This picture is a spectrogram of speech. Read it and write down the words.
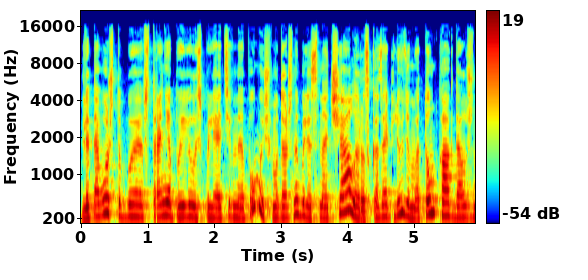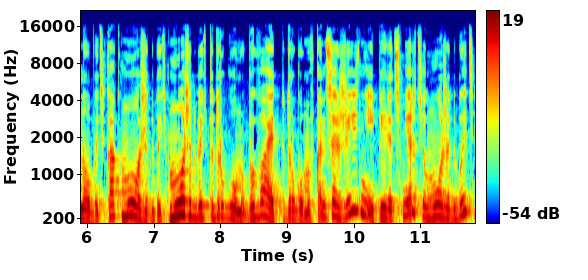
Для того, чтобы в стране появилась паллиативная помощь, мы должны были сначала рассказать людям о том, как должно быть, как может быть, может быть по-другому, бывает по-другому. В конце жизни и перед смертью может быть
